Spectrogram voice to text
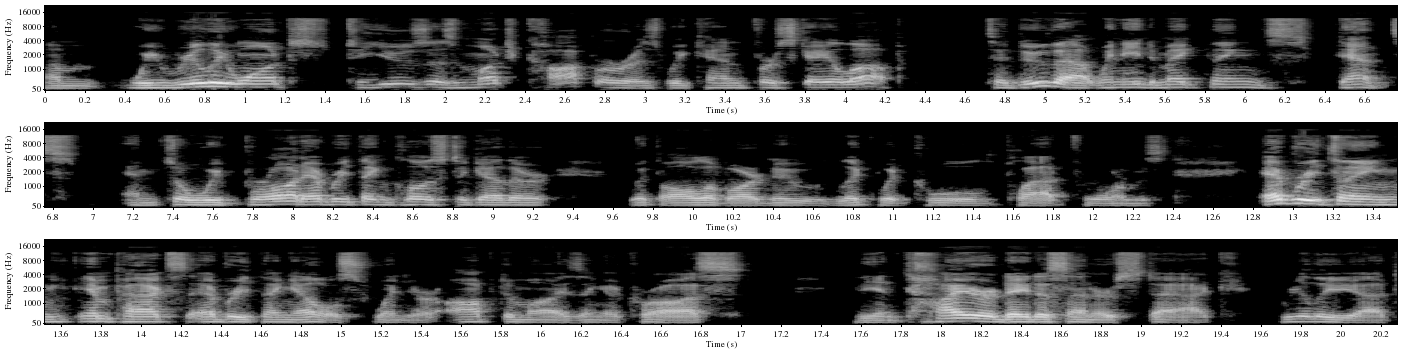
Um, we really want to use as much copper as we can for scale up. To do that, we need to make things dense. And so we brought everything close together with all of our new liquid cooled platforms. Everything impacts everything else when you're optimizing across the entire data center stack, really at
